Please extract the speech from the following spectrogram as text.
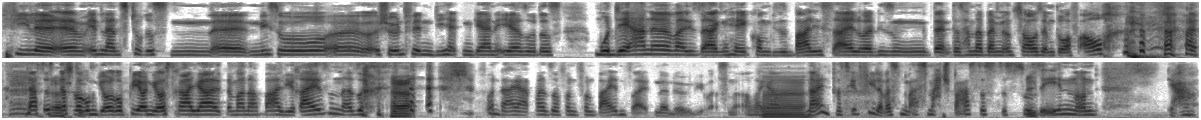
viele ähm, Inlandstouristen äh, nicht so äh, schön finden. Die hätten gerne eher so das Moderne, weil die sagen, hey, komm, diesen Bali-Style oder diesen, das haben wir bei mir uns zu Hause im Dorf auch. das ist ja, das, warum die Europäer und die Australier halt immer nach Bali reisen. Also ja. von daher hat man so von, von beiden Seiten dann irgendwie was. Ne? Aber ja, äh. nein, passiert viel. Aber es, es macht Spaß, das, das zu ich, sehen und ja,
